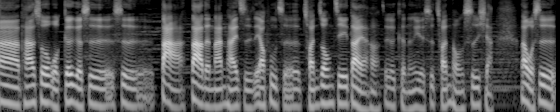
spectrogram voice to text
那他说我哥哥是是大大的男孩子，要负责传宗接代啊，哈，这个可能也是传统思想。那我是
